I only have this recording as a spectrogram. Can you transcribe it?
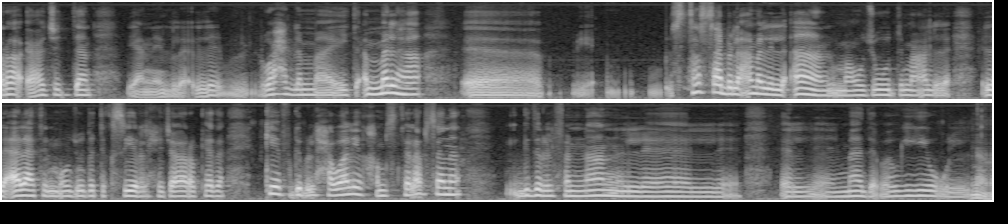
رائعة جدا يعني ال- ال- الواحد لما يتأملها آه، استصعب العمل الآن الموجود مع ال- الآلات الموجودة تكسير الحجارة وكذا كيف قبل حوالي 5000 سنة قدر الفنان ال- ال- ال- المادبوي نعم.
